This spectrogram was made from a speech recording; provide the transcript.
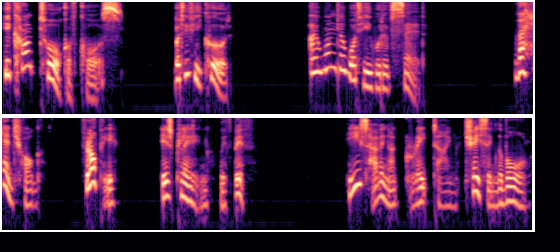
He can't talk, of course, but if he could, I wonder what he would have said. The hedgehog, Floppy, is playing with Biff. He's having a great time chasing the ball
